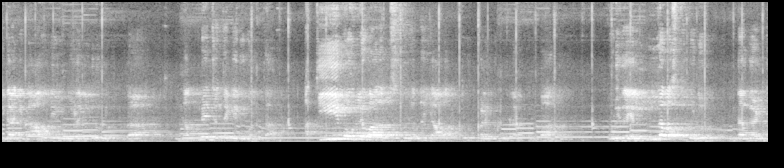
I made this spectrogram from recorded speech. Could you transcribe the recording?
ಹೀಗಾಗಿ ನಾವು ನೀವುಗಳೆಲ್ಲರೂ ಕೂಡ ನಮ್ಮೇ ಜೊತೆಗೆ ಇರುವಂತ ಅತೀ ಮೌಲ್ಯವಾದ ವಸ್ತುವನ್ನು ಯಾವತ್ತೂ ಕಳೆದುಕೊಳ್ಳಬಾರದು ಉಳಿದ ಎಲ್ಲ ವಸ್ತುಗಳು ನಗಣ್ಯ.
